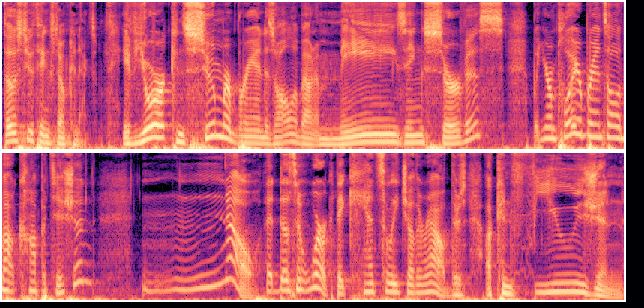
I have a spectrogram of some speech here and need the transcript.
those two things don't connect. If your consumer brand is all about amazing service, but your employer brand's all about competition, No, that doesn't work. They cancel each other out. There's a confusion,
